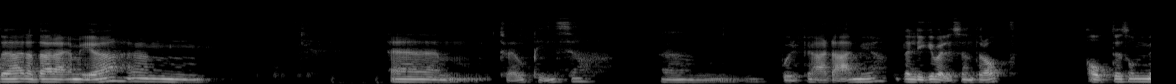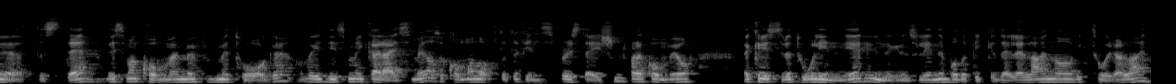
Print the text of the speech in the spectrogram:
der, der er jeg mye. Um, um, 12 pins, ja. Um, hvorfor jeg er der mye? Det ligger veldig sentralt. Alltid sånn møtested. Hvis man kommer med, med toget, og de som ikke har reist mye, da, så kommer man ofte til Finsbury Station. For der kommer jo der krysser det to linjer, undergrunnslinjer, både Piccadilly Line og Victoria Line.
